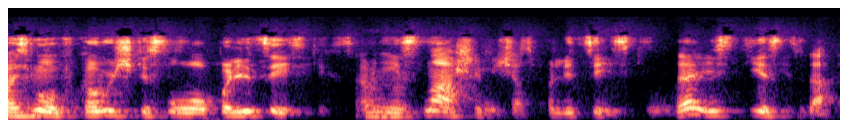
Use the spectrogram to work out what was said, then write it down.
возьмем в кавычки слово полицейских, сравнении mm-hmm. с нашими сейчас полицейскими, да, естественно.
